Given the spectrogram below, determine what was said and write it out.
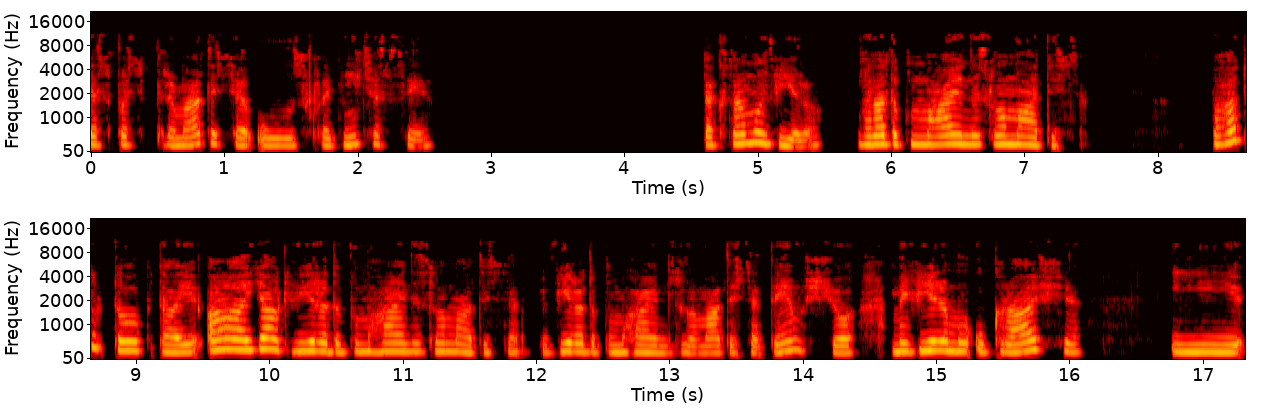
Це спосіб триматися у складні часи. Так само віра. Вона допомагає не зламатися. Багато хто питає, а як віра допомагає не зламатися? Віра допомагає не зламатися тим, що ми віримо у краще, і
